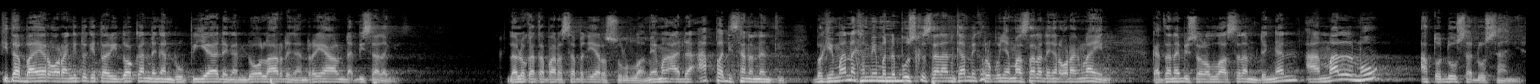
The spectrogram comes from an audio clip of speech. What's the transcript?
kita bayar orang itu kita ridokan dengan rupiah, dengan dolar, dengan real, tidak bisa lagi. Lalu kata para sahabat, ya Rasulullah, memang ada apa di sana nanti? Bagaimana kami menebus kesalahan kami kalau punya masalah dengan orang lain? Kata Nabi SAW, dengan amalmu atau dosa-dosanya.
